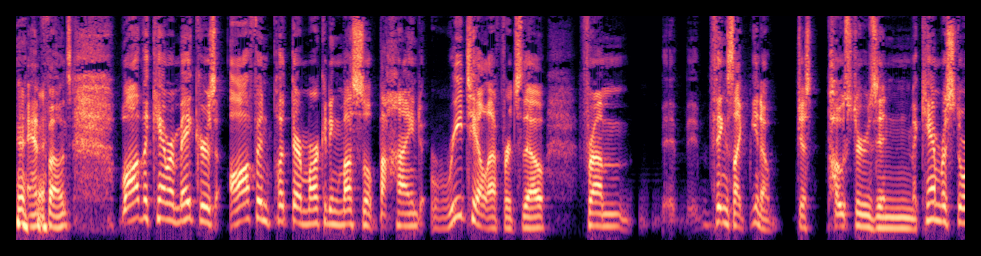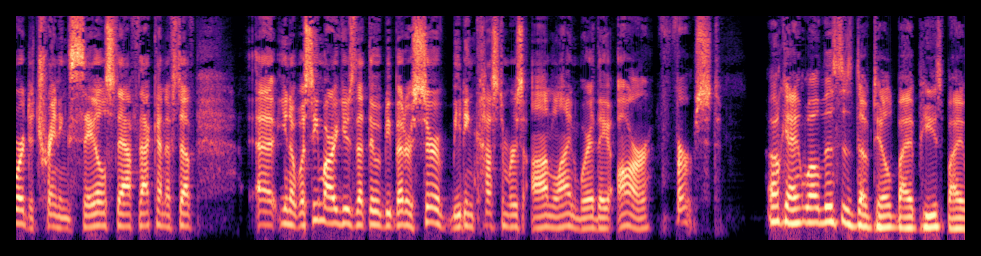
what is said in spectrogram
and phones. While the camera makers often put their marketing muscle behind retail efforts, though, from uh, things like, you know, just posters in a camera store to training sales staff, that kind of stuff. Uh, you know, Wasim argues that they would be better served meeting customers online where they are first. Okay, well, this is dovetailed by a piece by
